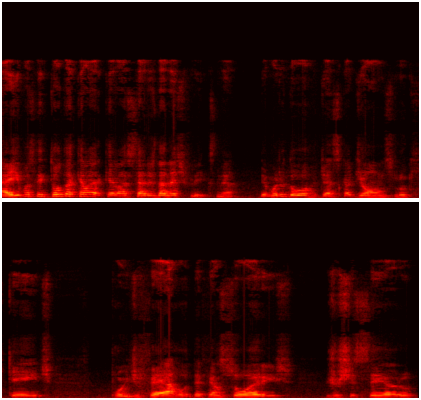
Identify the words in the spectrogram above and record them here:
Aí você tem toda aquela, aquelas séries da Netflix, né? Demolidor, Jessica Jones, Luke Cage, Punho de Ferro, Defensores, Justiceiro.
